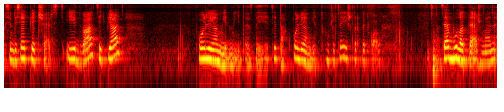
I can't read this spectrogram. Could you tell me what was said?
75 шерсть і 25 поліамід, мені так здається. Так, поліамід, тому що це і шкарпеткова. Це була теж в мене,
